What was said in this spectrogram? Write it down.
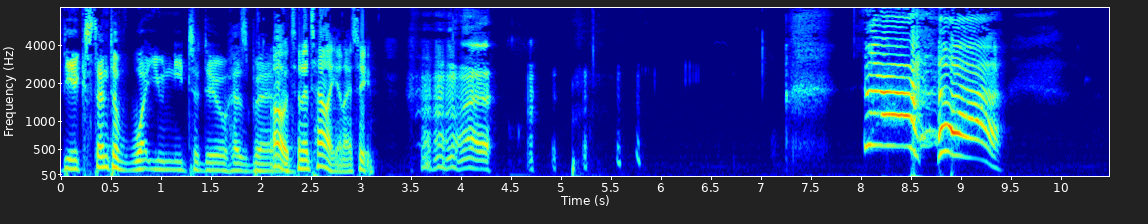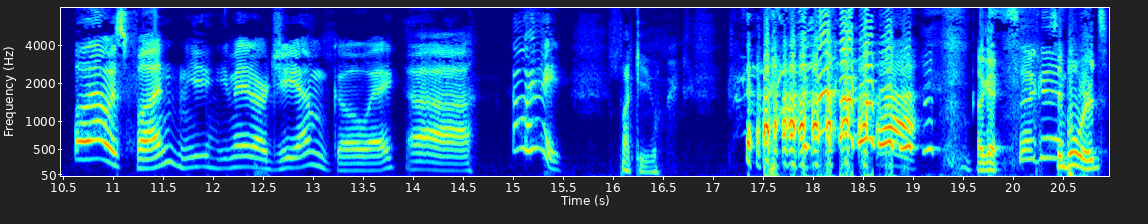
the extent of what you need to do has been. Oh, it's in Italian. I see. well, that was fun. You, you made our GM go away. Uh, oh hey. fuck you. Okay. So good. Simple words.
